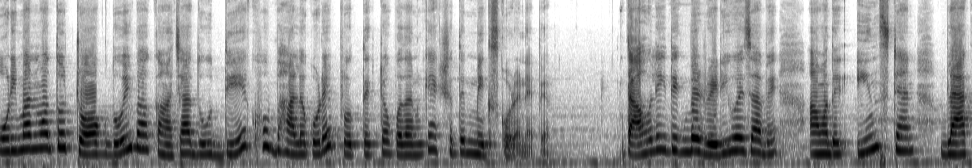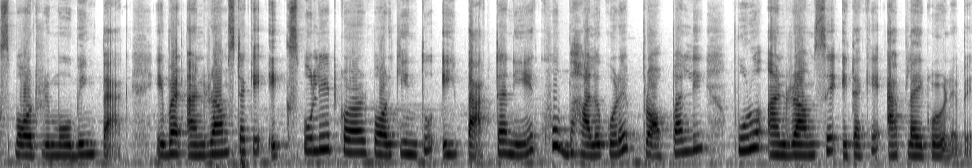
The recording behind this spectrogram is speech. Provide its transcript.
পরিমাণ মতো টক দই বা কাঁচা দুধ দিয়ে খুব ভালো করে প্রত্যেকটা উপাদানকে একসাথে মিক্স করে নেবে। তাহলেই দেখবে রেডি হয়ে যাবে আমাদের instant black spot removing pack এবার আন্ডারআর্মসটাকে এক্সপোলিয়েট করার পর কিন্তু এই প্যাকটা নিয়ে খুব ভালো করে প্রপারলি পুরো আন্ডারআর্মসে এটাকে অ্যাপ্লাই করে নেবে।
